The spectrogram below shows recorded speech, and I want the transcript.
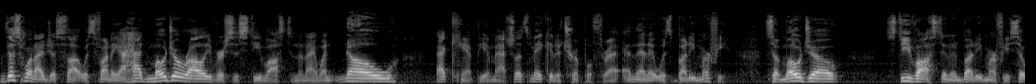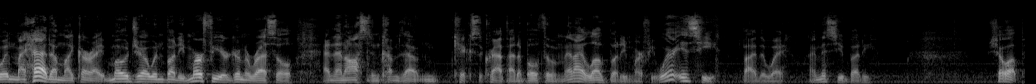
this one I just thought was funny. I had Mojo Rawley versus Steve Austin, and I went, no, that can't be a match. Let's make it a triple threat. And then it was Buddy Murphy. So Mojo, Steve Austin and Buddy Murphy. So in my head, I'm like, all right, Mojo and Buddy Murphy are going to wrestle, and then Austin comes out and kicks the crap out of both of them. And I love Buddy Murphy. Where is he, by the way? I miss you, Buddy. Show up.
